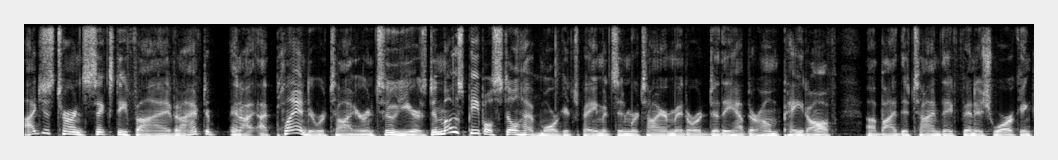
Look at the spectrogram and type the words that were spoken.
I just turned 65 and I have to, and I, I plan to retire in two years. Do most people still have mortgage payments in retirement or do they have their home paid off uh, by the time they finish working?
